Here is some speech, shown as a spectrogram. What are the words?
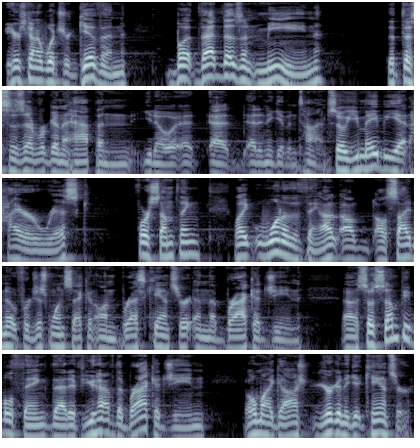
here's kind of what you're given, but that doesn't mean that this is ever going to happen, you know, at, at at any given time. So you may be at higher risk for something. Like one of the thing, I'll, I'll, I'll side note for just one second on breast cancer and the BRCA gene. Uh, so some people think that if you have the BRCA gene, oh my gosh, you're going to get cancer.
